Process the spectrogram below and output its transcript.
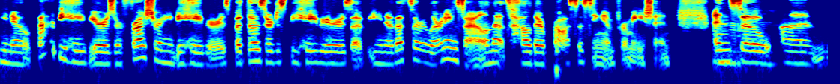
you know bad behaviors or frustrating behaviors but those are just behaviors of you know that's their learning style and that's how they're processing information and mm-hmm. so um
